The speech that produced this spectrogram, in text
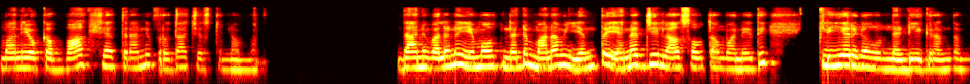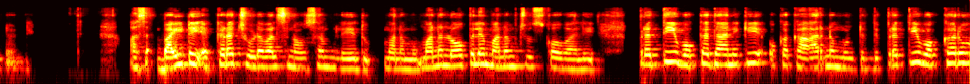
మన యొక్క వాక్క్షేత్రాన్ని వృధా చేస్తున్నాం మనం. దాని వలన ఏమవుతుందంటే మనం ఎంత ఎనర్జీ లాస్ అవుతాము అనేది క్లియర్గా ఉందండి ఈ గ్రంథంలోని. అసలు బయట ఎక్కడ చూడవలసిన అవసరం లేదు మనము. మన లోపలే మనం చూసుకోవాలి. ప్రతి ఒక్కదానికి ఒక కారణం ఉంటుంది. ప్రతి ఒక్కరూ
